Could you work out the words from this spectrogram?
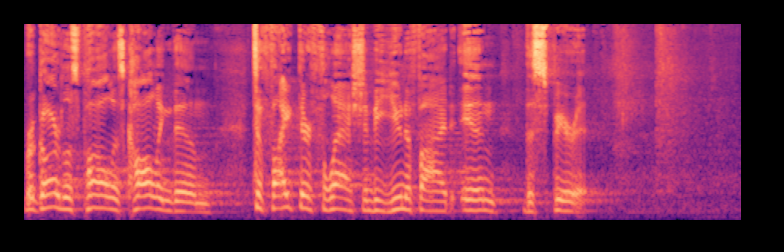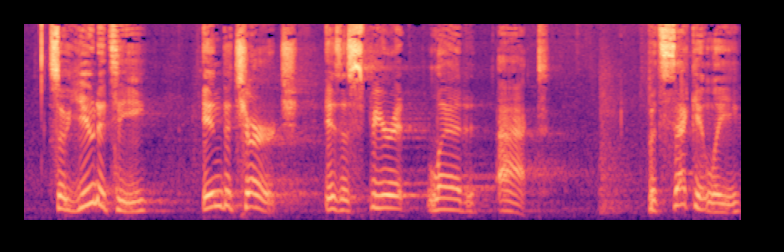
Regardless, Paul is calling them to fight their flesh and be unified in the Spirit. So, unity in the church is a spirit led act. But secondly,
